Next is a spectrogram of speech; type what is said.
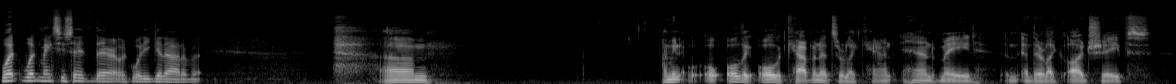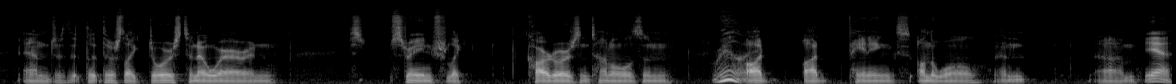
What what makes you say it's there? Like, what do you get out of it? Um, I mean, all, all the all the cabinets are like hand, handmade, and, and they're like odd shapes, and th- th- there's like doors to nowhere and s- strange like corridors and tunnels and Really? odd odd paintings on the wall, and um, yeah,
